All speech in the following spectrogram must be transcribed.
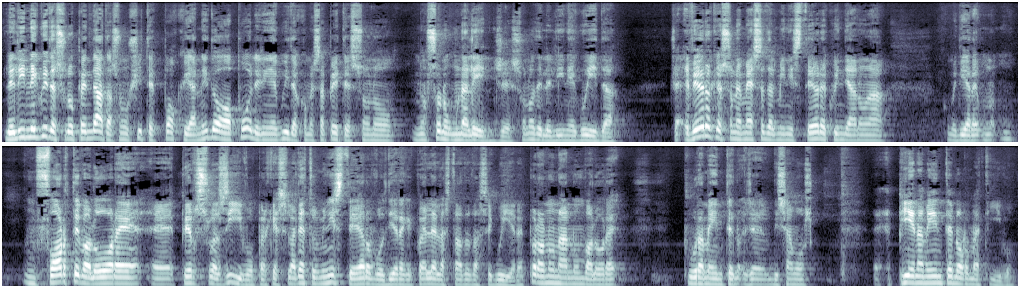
Le linee guida sull'open data sono uscite pochi anni dopo, le linee guida come sapete sono, non sono una legge, sono delle linee guida. Cioè, è vero che sono emesse dal Ministero e quindi hanno una, dire, un, un, forte valore eh, persuasivo, perché se l'ha detto il Ministero vuol dire che quella è la strada da seguire, però non hanno un valore puramente, eh, diciamo, eh, pienamente normativo.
